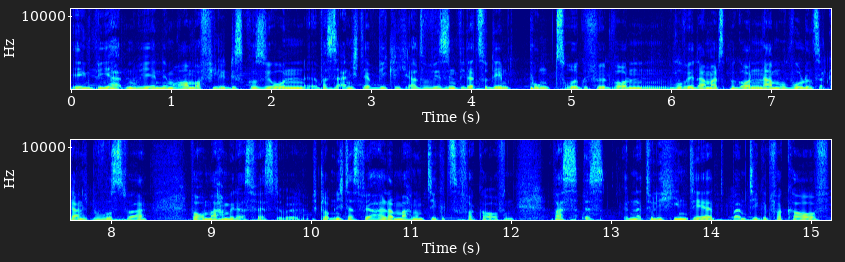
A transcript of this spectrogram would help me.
irgendwie hatten wir in dem Raum auch viele Diskussionen, was ist eigentlich der wirklich, also wir sind wieder zu dem Punkt zurückgeführt worden, wo wir damals begonnen haben, obwohl uns das gar nicht bewusst war. Warum machen wir das Festival? Ich glaube nicht, dass wir Halder machen, um Tickets zu verkaufen. Was es natürlich hinterher beim Ticketverkauf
